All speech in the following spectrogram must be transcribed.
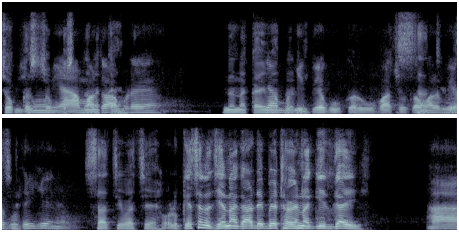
ચોક્કસ. ચોક્કસ. આમાં તો આપણે ના ના કાંઈ વાંધો નહીં. ભેગું કરવું? પાછું તમારે ભેગું. થઈ જાય ને. સાચી વાત છે. ઓલું કે છે ને જેના ગાડે બેઠો એના ગીત ગાય હા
